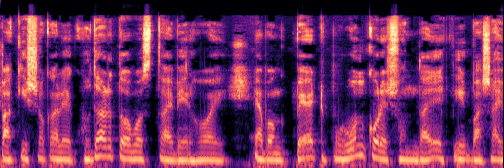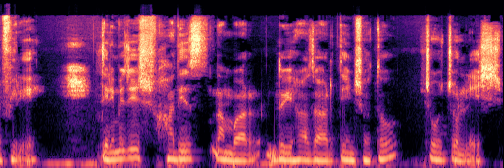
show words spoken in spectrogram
পাখি সকালে ক্ষুধার্ত অবস্থায় বের হয় এবং পেট পূরণ করে সন্ধ্যায় বাসায় ফিরে। তিরমিজি হাদিস নাম্বার দুই হাজার তিনশত চৌচল্লিশ।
